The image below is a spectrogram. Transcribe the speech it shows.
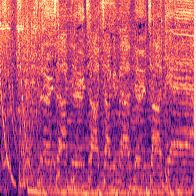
Nerd talk, nerd talk, talking about nerd talk, yeah!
